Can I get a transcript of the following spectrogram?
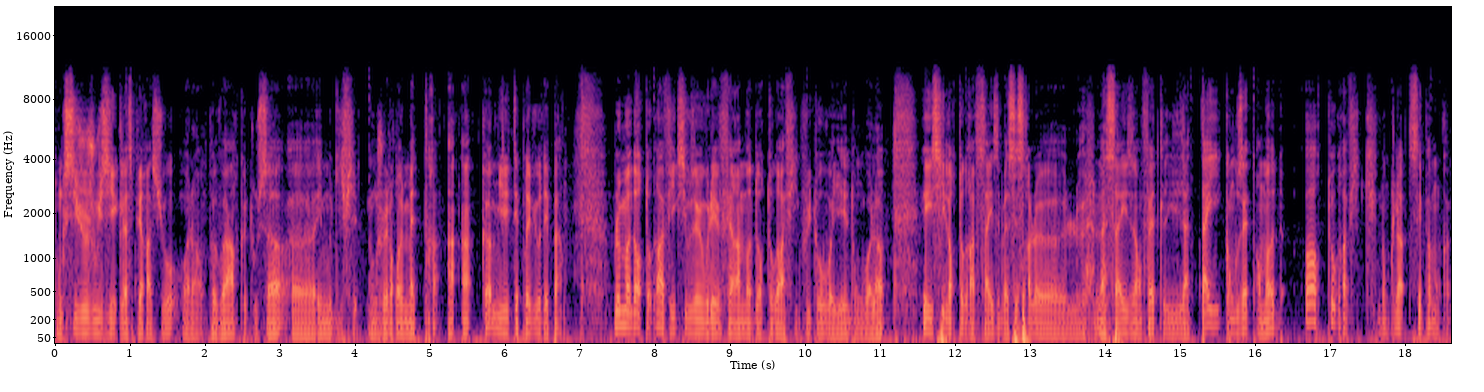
Donc si je joue ici avec l'aspect ratio, voilà, on peut voir que tout ça euh, est modifié. Donc je vais le remettre à 1 comme il était prévu au départ. Le mode orthographique, si vous voulez faire un mode orthographique plutôt, vous voyez, donc voilà. Et ici l'orthographe size, ben, ce sera le, la size en fait, la taille quand vous êtes en mode orthographique. Donc là, c'est pas mon cas.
